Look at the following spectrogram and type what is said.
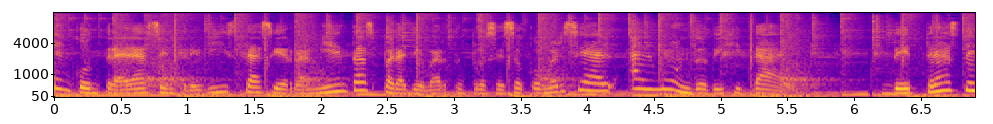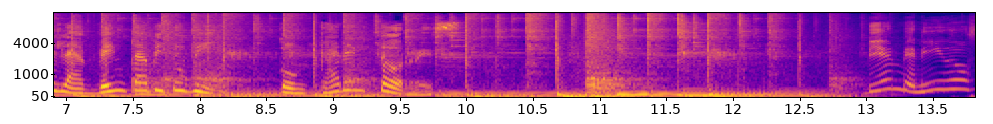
encontrarás entrevistas y herramientas para llevar tu proceso comercial al mundo digital. Detrás de la venta B2B con Karen Torres. Bienvenidos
